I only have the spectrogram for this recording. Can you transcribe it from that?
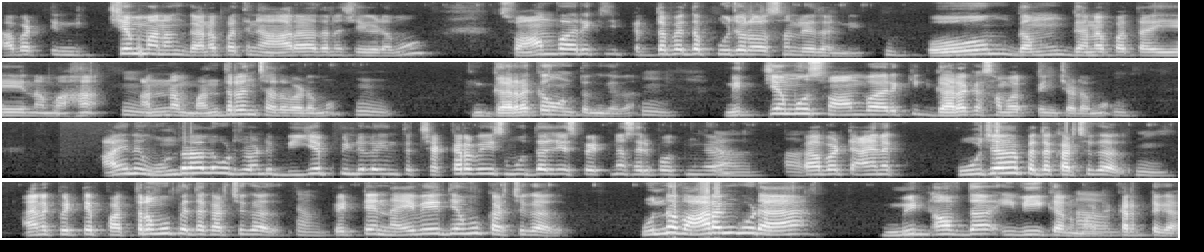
కాబట్టి నిత్యం మనం గణపతిని ఆరాధన చేయడము స్వామివారికి పెద్ద పెద్ద పూజలు అవసరం లేదండి. ఓం గం గణపతయే నమః. అన్న మంత్రం చదవడము. గరక ఉంటుంది కదా. నిత్యము స్వామివారికి గరక సమర్పించడము. ఆయన ఉండ్రాలు కూడా చూడండి బియ్యం పిండిలో ఇంత చక్కెర వేసి ముద్దలు చేసి పెట్టినా సరిపోతుంది కదా. కాబట్టి ఆయన పూజ పెద్ద ఖర్చు కాదు. ఆయనకు పెట్టే పత్రము పెద్ద ఖర్చు కాదు. పెట్టే నైవేద్యము ఖర్చు కాదు ఉన్న వారం కూడా మిడ్ ఆఫ్ ద వీక్ అనమాట. కరెక్ట్గా.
